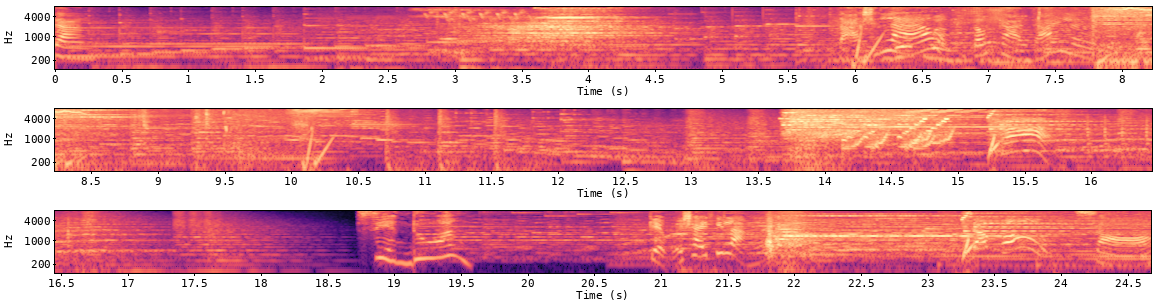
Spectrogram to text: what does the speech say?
จัง ตาฉันแล้วเมืองต้องการได้เลยห้าเสียงดวง เก็บไว้ใช้ที่หลังแล้วกันดับเบิลสอง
